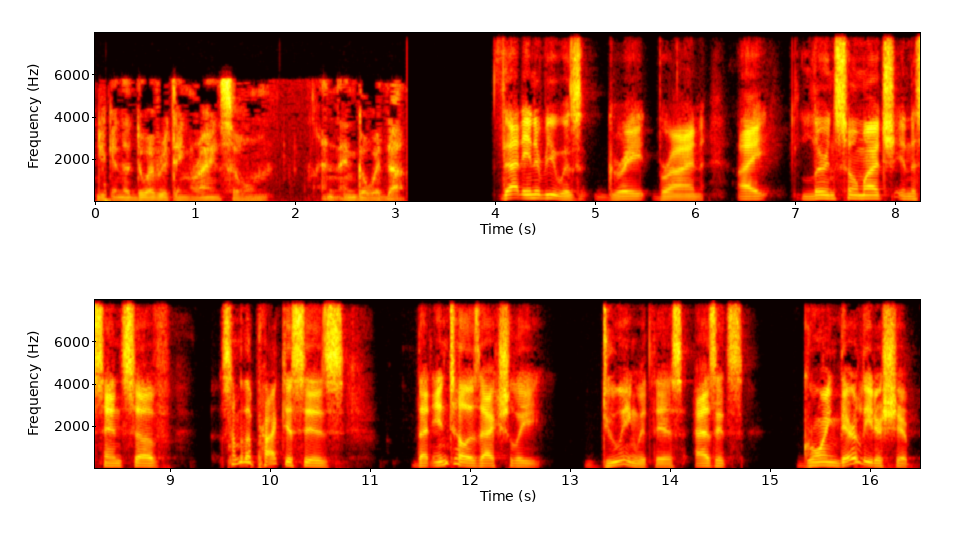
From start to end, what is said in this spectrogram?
you cannot do everything, right? So, and, and go with that. That interview was great, Brian. I learned so much in the sense of some of the practices that Intel is actually doing with this as it's growing their leadership,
